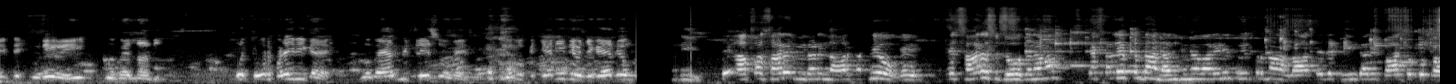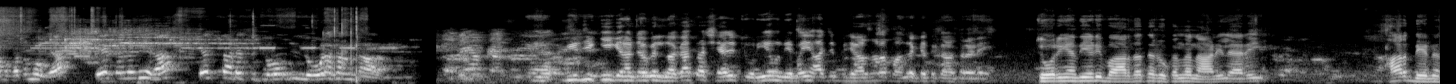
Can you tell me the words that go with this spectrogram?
ਇੱਥੇ ਚੋਰੀ ਹੋਈ ਮੋਬਾਈਲਾਂ ਦੀ। ਉਹ ਚੋਰ ਫੜੇ ਵੀ ਗਏ। ਮੋਬਾਈਲ ਵੀ ਟ੍ਰੇਸ ਹੋ ਗਏ। ਜਦੋਂ ਕਚਹਿਰੀ ਦੇ ਵਿੱਚ ਗਏ ਤੇ ਉਹ ਤੇ ਆਪਾਂ ਸਾਰੇ ਵੀਰਾਂ ਨੇ ਨਾਲ ਇਕੱਠੇ ਹੋ ਕੇ ਇਹ ਸਾਰੇ ਸਹਿਯੋਗ ਦੇਣਾ ਵਾ। ਤੇ ਇਕੱਲੇ ਪ੍ਰਧਾਨਾਂ ਦੀ ਜ਼ਿੰਮੇਵਾਰੀ ਨਹੀਂ ਤੁਸੀਂ ਪ੍ਰਧਾਨ ਲਾਤੇ ਤੇ ਠੀਕ ਆ ਜੀ ਬਾਅਦ ਚੋਂ ਕੋਈ ਕੰਮ ਖਤਮ ਹੋ ਗਿਆ। ਇਹ ਇਕੱਲੇ ਨਹੀਂ ਹੈਗਾ ਇਹ ਤੁਹਾਡੇ ਸਹਿਯੋਗ ਦੀ ਲੋੜ ਹੈ ਸਾਨੂੰ ਨਾਲ। ਵੀਰ ਜੀ ਕੀ ਕਹਿਣਾ ਚਾਹੋਗੇ? ਲਗਾਤਾਰ ਸ਼ਹਿਰ 'ਚ ਚੋਰੀਆਂ ਹੁੰਦੀਆਂ ਬਈ ਅੱਜ ਬਾਜ਼ਾਰ ਸਾਰਾ ਬੰਦ ਰੱਖਿਆ ਦੁਕਾਨਦਾਰਾਂ ਨੇ। ਚੋਰੀਆਂ ਦੀ ਜਿਹੜੀ ਵਾਰਦਾਤ ਹੈ ਰੁਕਣ ਦਾ ਨਾਂ ਨਹੀਂ ਲੈ ਰਹੀ। ਹਰ ਦਿਨ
